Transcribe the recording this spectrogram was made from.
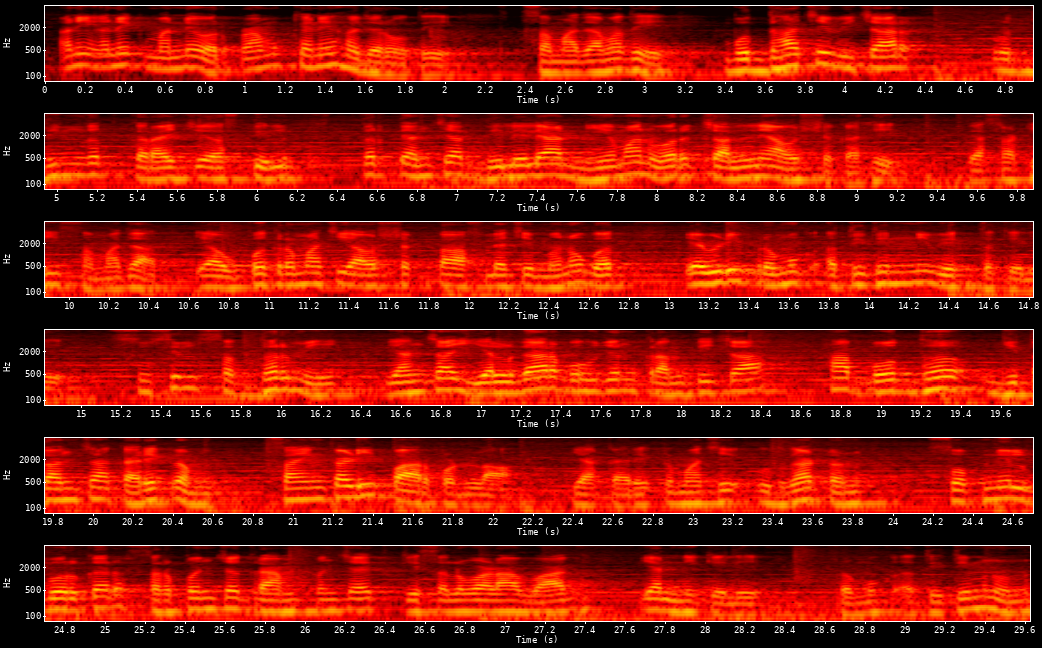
आणि अनेक मान्यवर प्रामुख्याने हजर होते. समाजामध्ये बुद्धाचे विचार वृद्धिंगत करायचे असतील तर त्यांच्या दिलेल्या नियमांवर चालणे आवश्यक आहे. त्यासाठी समाजात या उपक्रमाची आवश्यकता असल्याचे मनोगत यावेळी प्रमुख अतिथींनी व्यक्त केले. सुशील सद्धर्मी यांचा यलगार बहुजन क्रांतीचा हा बौद्ध गीतांचा कार्यक्रम सायंकाळी पार पडला. या कार्यक्रमाचे उद्घाटन स्वप्नील बोरकर सरपंच ग्रामपंचायत केसलवाडा वाघ यांनी केले. प्रमुख अतिथी म्हणून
